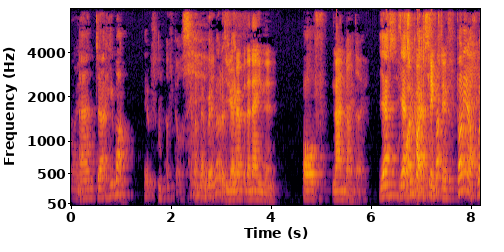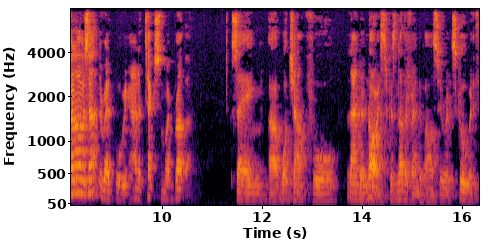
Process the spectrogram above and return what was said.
Oh, yeah. and uh, he won. It was, Of course. I remember it well. Do you remember the name then? of Lando. Lando. Yes, yes. quite- quite fact, in distinctive. Funny enough, when I was at the Red Bull Ring, I had a text from my brother saying, uh, "Watch out for Lando Norris," because another friend of ours who we were at school with,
